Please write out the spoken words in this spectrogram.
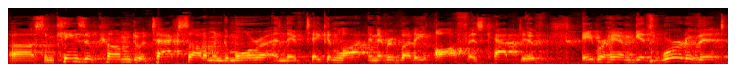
uh, some kings have come to attack Sodom and Gomorrah and they've taken Lot and everybody off as captive. Abraham gets word of it,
